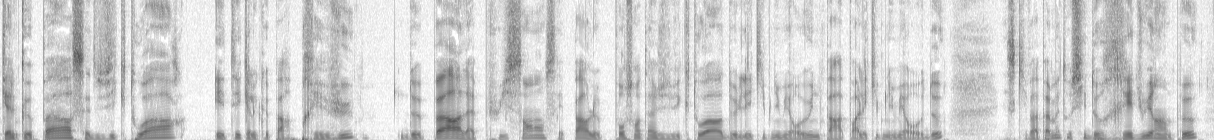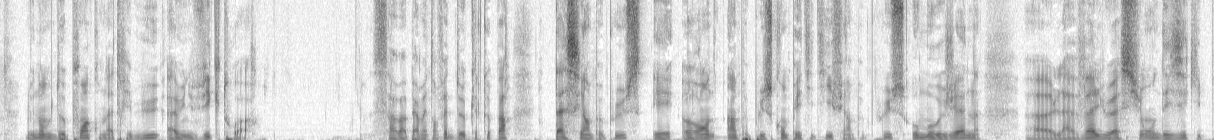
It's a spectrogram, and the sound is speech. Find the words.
quelque part, cette victoire était quelque part prévue de par la puissance et par le pourcentage de victoire de l'équipe numéro 1 par rapport à l'équipe numéro 2, ce qui va permettre aussi de réduire un peu le nombre de points qu'on attribue à une victoire. Ça va permettre en fait de quelque part tasser un peu plus et rendre un peu plus compétitif et un peu plus homogène euh, la valuation des équipes.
